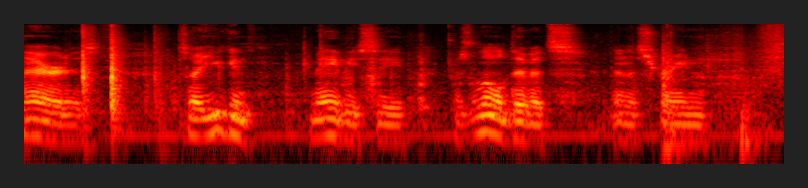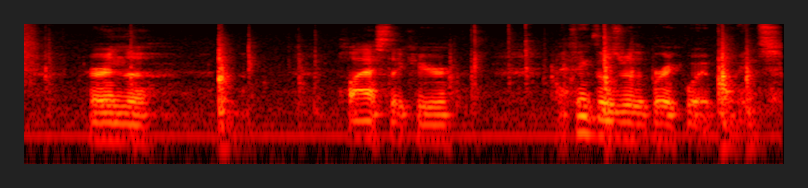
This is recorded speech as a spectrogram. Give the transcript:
There it is. So you can maybe see there's little divots in the screen or in the plastic here. I think those are the breakaway points.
